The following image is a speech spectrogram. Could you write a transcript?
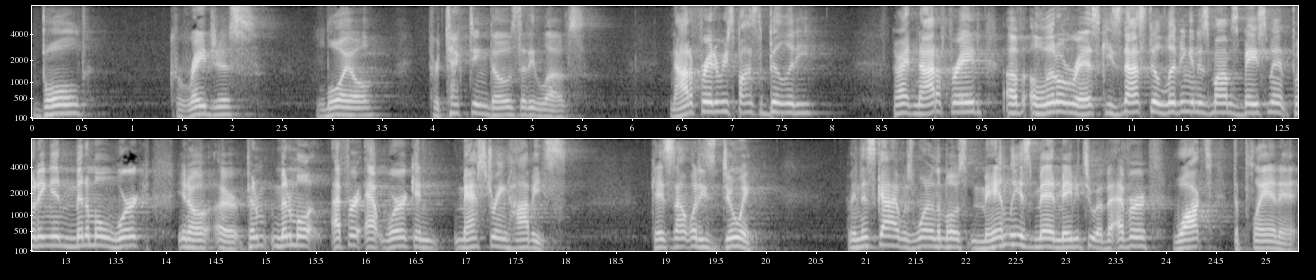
bold, courageous, loyal, protecting those that he loves, not afraid of responsibility. Right, not afraid of a little risk. He's not still living in his mom's basement, putting in minimal work, you know, or minimal effort at work and mastering hobbies. Okay, it's not what he's doing. I mean, this guy was one of the most manliest men, maybe to have ever walked the planet.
